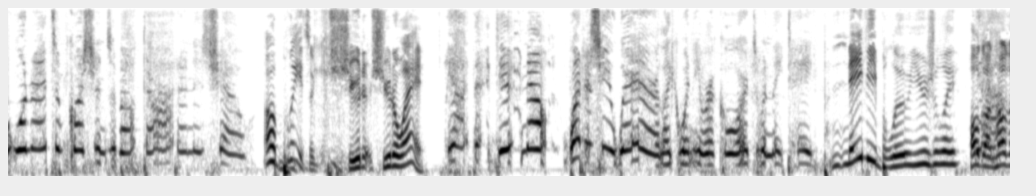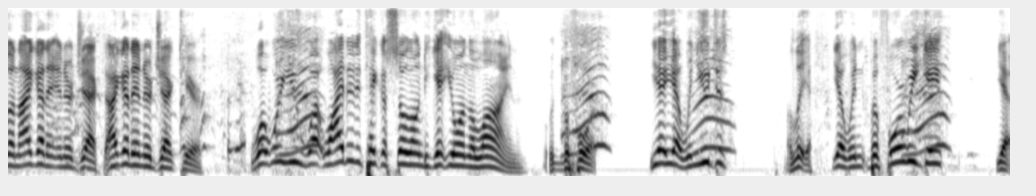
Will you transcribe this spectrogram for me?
wondering, I had some questions about Todd and his show. Oh please, like, shoot shoot away. Yeah, th- do, now, what does he wear, like, when he records, when they tape? Navy blue usually. Hold on. Hold on. I gotta interject. I gotta interject here. What were you? What, why did it take us so long to get you on the line before? Yeah, yeah. When you just. Yeah. When before we gave. Yeah.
